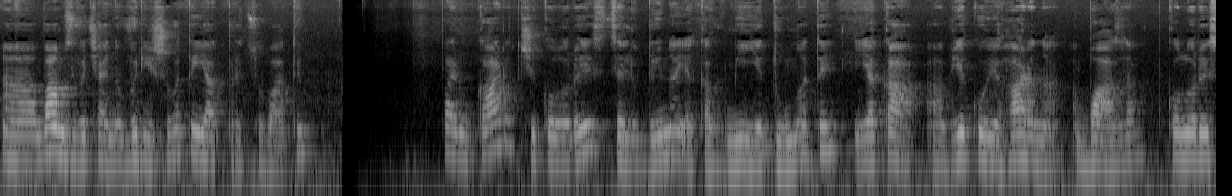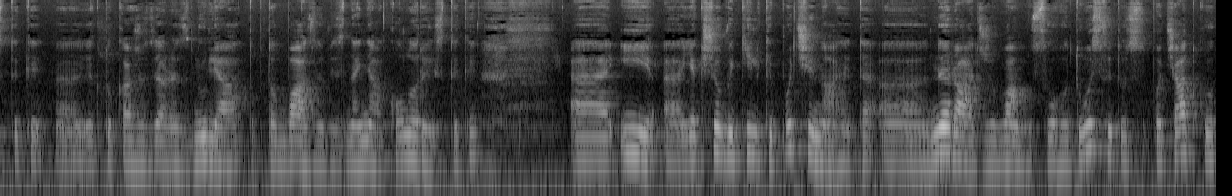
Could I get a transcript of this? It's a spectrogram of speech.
а, вам, звичайно, вирішувати, як працювати. Перукар чи колорист це людина, яка вміє думати, яка, а, в якої гарна база колористики, е, як то кажуть зараз, з нуля, тобто базові знання колористики. Е, І е, якщо ви тільки починаєте, е, не раджу вам свого досвіду спочатку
